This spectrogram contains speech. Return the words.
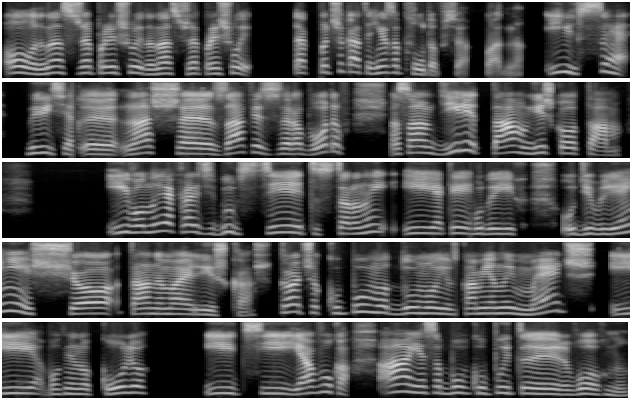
О, до нас вже прийшли, до нас вже прийшли. Так, почекайте, я заплутався. Ладно. І все. Дивіться, е, наш е, захист заработав. На самом ділі там ліжко там. І вони якраз йдуть з цієї сторони, і яке буде їх удивлення, що там немає ліжка. Коротше, купуємо, думаю, кам'яний меч і вогняну кулю, і ці яблука. А, я забув купити вогну.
